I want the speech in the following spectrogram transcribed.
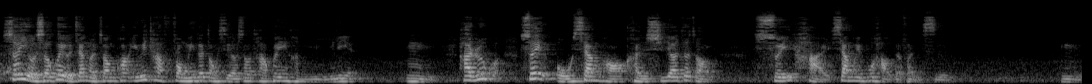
所以有时候会有这样的状况，因为他疯一个东西的时候，他会很迷恋。嗯，他如果所以偶像哈、哦、很需要这种水海相位不好的粉丝，嗯，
